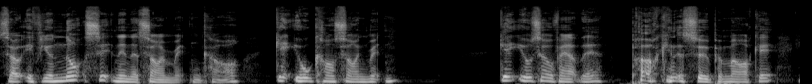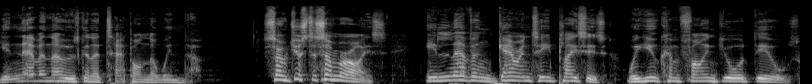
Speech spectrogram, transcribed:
so if you're not sitting in a sign written car, get your car sign written. Get yourself out there, park in a supermarket. You never know who's going to tap on the window. So just to summarise, 11 guaranteed places where you can find your deals.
